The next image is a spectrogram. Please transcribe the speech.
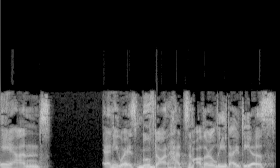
and anyways, moved on, had some other lead ideas.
